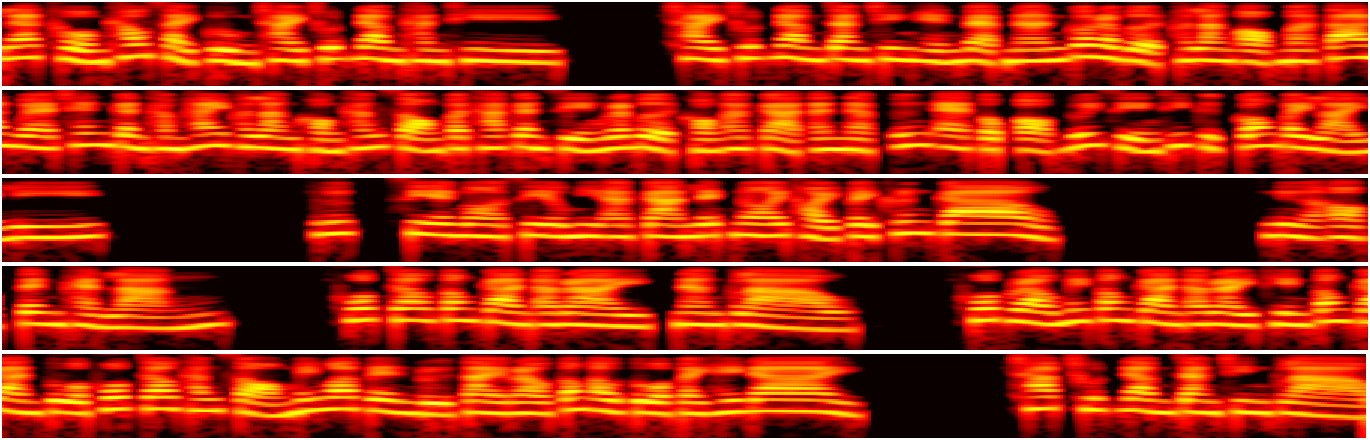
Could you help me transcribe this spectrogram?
และโถมเข้าใส่กลุ่มชายชุดดำทันที ชายชุดดำจังชิงเห็นแบบนั้นก็ระเบิดพลังออกมาต้านแวะเช่นกันทำให้พลังของทั้งสองปะทะกันเสียงระเบิดของอากาศอันหนักอึ้งแอร์ตกออกด้วยเสียงที่กึกก้องไปหลายลี้อึกเซียงอเซียวมีอาการเล็กน้อยถอยไปครึ่งก้าวเหงื่อออกเต็มแผ่นหลัง พวกเจ้าต้องการอะไร นางกล่าว พวกเราไม่ต้องการอะไรเพียงต้องการตัวพวกเจ้าทั้งสองไม่ว่าเป็นหรือตายเราต้องเอาตัวไปให้ได้ ชาบชุดดำจังชิงกล่าว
